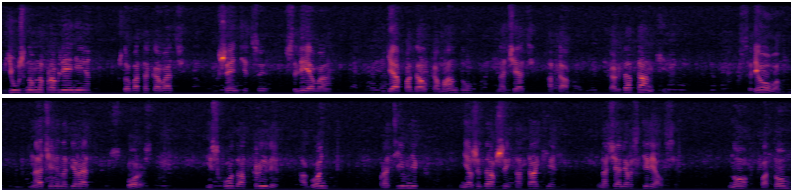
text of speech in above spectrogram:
в южном направлении, чтобы атаковать Шентицы слева, я подал команду начать атаку. Когда танки с ревом начали набирать скорость и сходу открыли огонь, противник, не ожидавший атаки, вначале растерялся. Но потом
